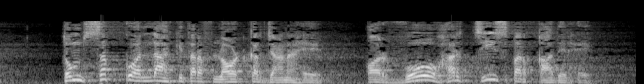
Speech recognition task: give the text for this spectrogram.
تم سب کو اللہ کی طرف لوٹ کر جانا ہے اور وہ ہر چیز پر قادر ہے۔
